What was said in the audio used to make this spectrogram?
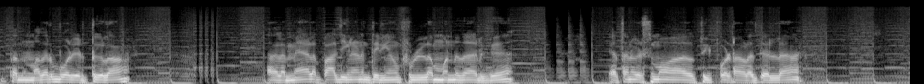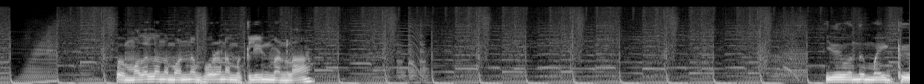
இப்போ அந்த மதர் போர்டு எடுத்துக்கலாம். அதில் மேலே பார்த்தீங்களான்னு தெரியும். ஃபுல்லாக மண்ணு தான் இருக்குது எத்தனை வருஷமாக தூக்கி போட்டாங்களோ தெரில இப்போ முதல்ல அந்த மண்ணை பூரா நம்ம க்ளீன் பண்ணலாம். இது வந்து மைக்கு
